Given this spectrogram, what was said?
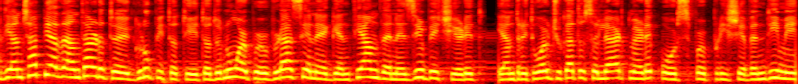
Ardian Çapja dhe anëtarët e grupit të tij të dënuar për vrasjen e Gentian dhe Nezir Beqirit i janë drejtuar Gjykatës së Lartë me rekurs për prishje vendimi.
